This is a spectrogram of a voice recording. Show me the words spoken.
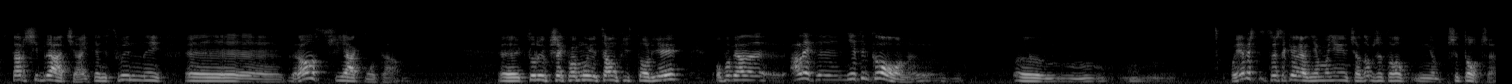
starsi bracia i ten słynny e, Gross, czy jak mu tam, który przekłamuje całą historię, opowiada, ale e, nie tylko on. E, pojawia się coś takiego, ja nie, nie wiem czy ja dobrze to mm, przytoczę.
